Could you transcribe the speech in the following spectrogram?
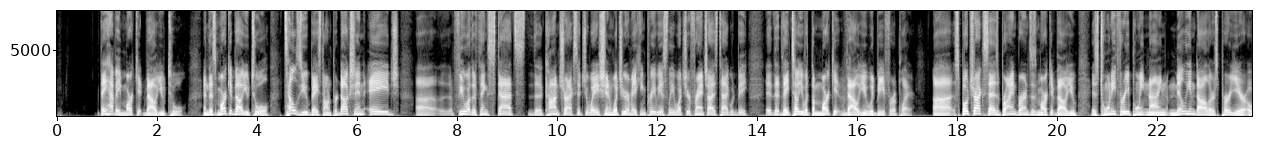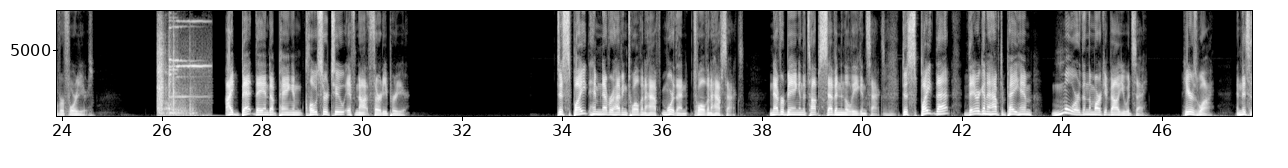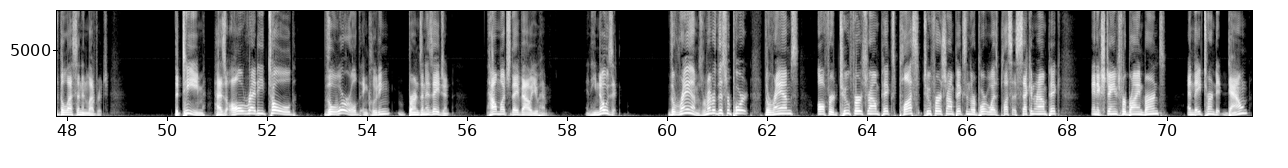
they have a market value tool. And this market value tool tells you based on production, age, uh, a few other things, stats, the contract situation, what you were making previously, what your franchise tag would be. It- They tell you what the market value would be for a player. Uh, Spotrac says Brian Burns' market value is $23.9 million per year over four years. I bet they end up paying him closer to, if not 30 per year. Despite him never having 12 and a half, more than 12 and a half sacks, never being in the top seven in the league in sacks. Despite that, they're going to have to pay him more than the market value would say. Here's why. And this is the lesson in leverage. The team has already told the world, including Burns and his agent, how much they value him. And he knows it. The Rams, remember this report? The Rams offered two first round picks plus two first round picks, and the report was plus a second round pick in exchange for Brian Burns, and they turned it down.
